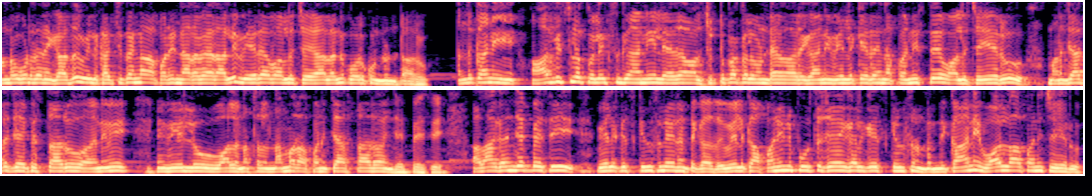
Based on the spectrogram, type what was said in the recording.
ఉండకూడదని కాదు వీళ్ళు ఖచ్చితంగా ఆ పని నెరవేరాలి వేరే వాళ్ళు చేయాలని కోరుకుంటుంటారు. అందుకని ఆఫీస్లో కొలీగ్స్ కానీ లేదా వాళ్ళ చుట్టుపక్కల ఉండేవారు కానీ వీళ్ళకి ఏదైనా పనిస్తే వాళ్ళు చేయరు మన చేత చేపిస్తారు అని వీళ్ళు వాళ్ళని అసలు నమ్మరు ఆ పని చేస్తారు అని చెప్పేసి. అలాగని చెప్పేసి వీళ్ళకి స్కిల్స్ లేనట్టు కాదు. వీళ్ళకి ఆ పనిని పూర్తి చేయగలిగే స్కిల్స్ ఉంటుంది. కానీ వాళ్ళు ఆ పని చేయరు.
